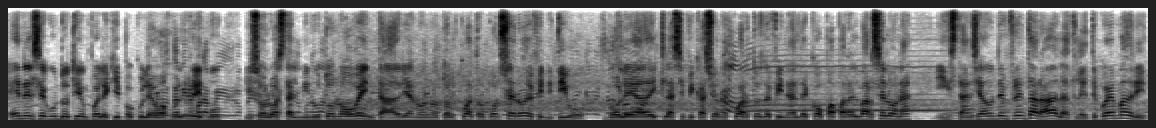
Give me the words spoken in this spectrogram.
En el segundo tiempo el equipo culé bajó el ritmo y solo hasta el minuto 90 Adriano anotó el 4 por 0 definitivo. Goleada y clasificación a cuartos de final de Copa para el Barcelona, instancia donde enfrentará al Atlético de Madrid.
